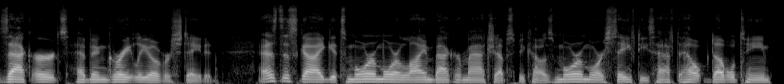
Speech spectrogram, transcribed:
Zach Ertz have been greatly overstated. As this guy gets more and more linebacker matchups because more and more safeties have to help double team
